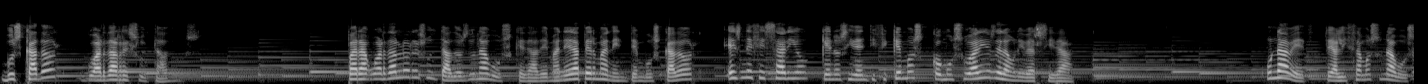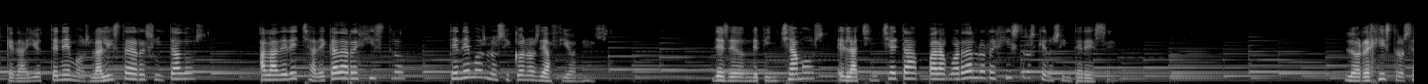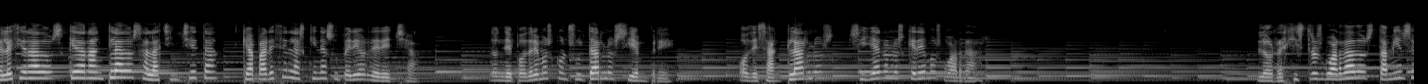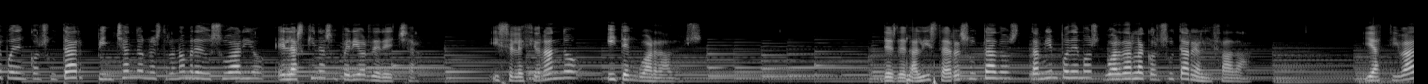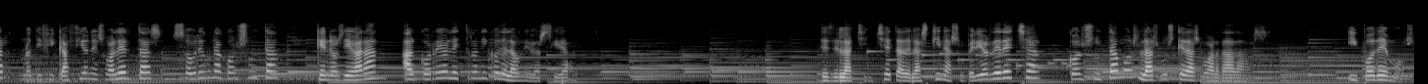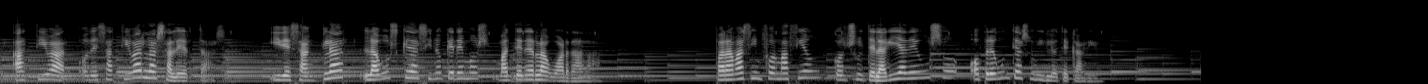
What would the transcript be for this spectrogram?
Buscador Guardar resultados. Para guardar los resultados de una búsqueda de manera permanente en Buscador, es necesario que nos identifiquemos como usuarios de la universidad. Una vez realizamos una búsqueda y obtenemos la lista de resultados, a la derecha de cada registro tenemos los iconos de acciones, desde donde pinchamos en la chincheta para guardar los registros que nos interesen. Los registros seleccionados quedan anclados a la chincheta que aparece en la esquina superior derecha, donde podremos consultarlos siempre, o desanclarlos si ya no los queremos guardar. Los registros guardados también se pueden consultar pinchando nuestro nombre de usuario en la esquina superior derecha y seleccionando Ítem guardados. Desde la lista de resultados también podemos guardar la consulta realizada, y activar notificaciones o alertas sobre una consulta que nos llegarán al correo electrónico de la universidad. Desde la chincheta de la esquina superior derecha consultamos las búsquedas guardadas y podemos activar o desactivar las alertas y desanclar la búsqueda si no queremos mantenerla guardada. Para más información consulte la guía de uso o pregunte a su bibliotecario.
